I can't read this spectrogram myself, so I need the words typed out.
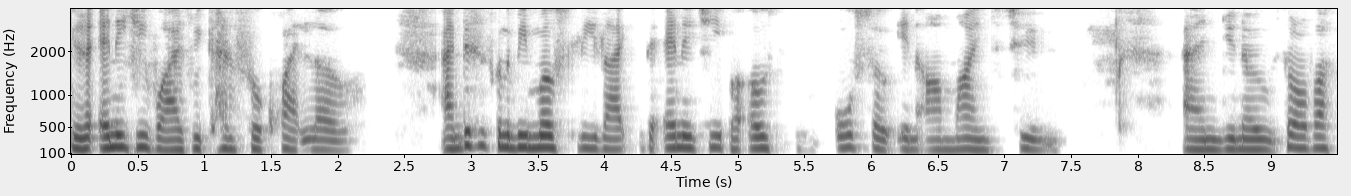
you know, energy wise, we can feel quite low. And this is going to be mostly like the energy, but also in our minds too. And you know, some of us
